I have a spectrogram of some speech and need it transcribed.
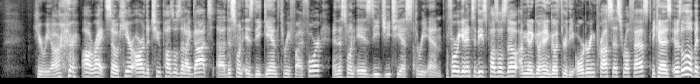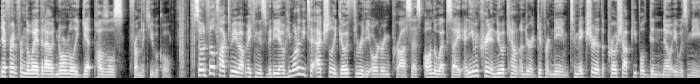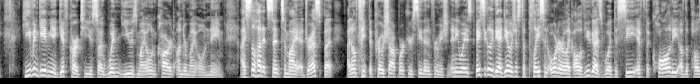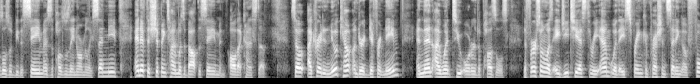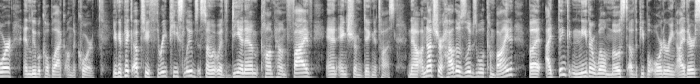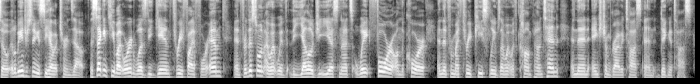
here we are. All right, so here are the two puzzles that I got. Uh, this one is the GAN 354, and this one is the GTS 3M. Before we get into these puzzles though, I'm gonna go ahead and go through the ordering process real fast, because it was a little bit different from the way that I would normally get puzzles from the cubicle. So when Phil talked to me about making this video, he wanted me to actually go through the ordering process on the website and even create a new account under a different name to make sure that the Pro Shop people didn't know it was me. He even gave me a gift card to use so I wouldn't use my own card under my own name. I still had it sent to my address, but I don't think the pro shop workers see that information anyways. Basically, the idea was just to place an order like all of you guys would to see if the quality of the puzzles would be the same as the puzzles they normally send me, and if the shipping time was about the same and all that kind of stuff. So I created a new account under a different name, and then I went to order the puzzles. The first one was a GTS 3M with a spring compression setting of 4 and Lubicle Black on the core. You can pick up to 3 piece lubes, so I went with DNM Compound 5 and Angstrom Dignitas. Now, I'm not sure how those lubes will combine, but I think neither will most of the people ordering either, so it'll be interesting to see how it turns out. The second cube I ordered was the GAN 354M, and for this one I went with the yellow GES nuts, weight 4 on the core, and then for my 3 piece lubes I went with Compound 10, and then Angstrom Gravitas and Dignitas.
